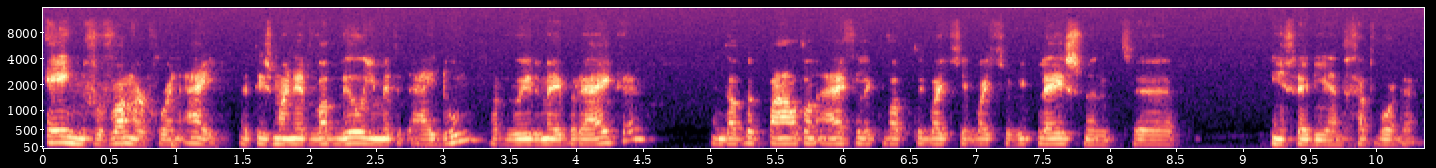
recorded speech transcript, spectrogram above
één vervanger voor een ei. Het is maar net wat wil je met het ei doen? Wat wil je ermee bereiken? En dat bepaalt dan eigenlijk wat, wat, je, wat je replacement uh, ingrediënt gaat worden.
